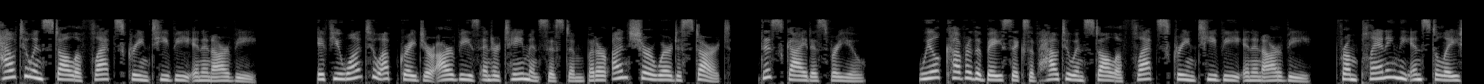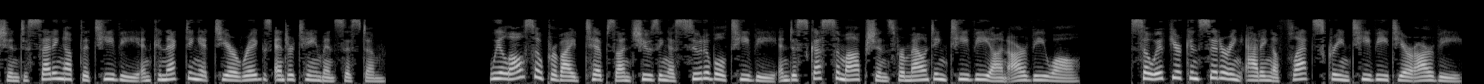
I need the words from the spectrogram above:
How to install a flat-screen TV in an RV. If you want to upgrade your RV's entertainment system but are unsure where to start, this guide is for you. We'll cover the basics of how to install a flat-screen TV in an RV, from planning the installation to setting up the TV and connecting it to your rig's entertainment system. We'll also provide tips on choosing a suitable TV and discuss some options for mounting TV on RV wall. So if you're considering adding a flat-screen TV to your RV,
